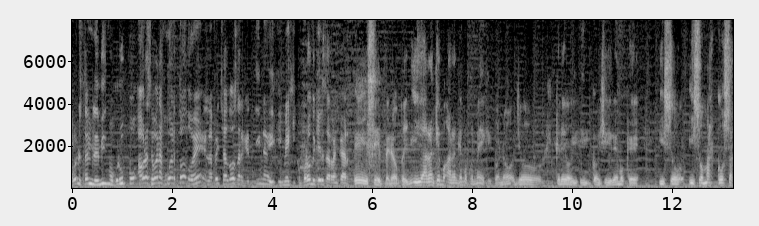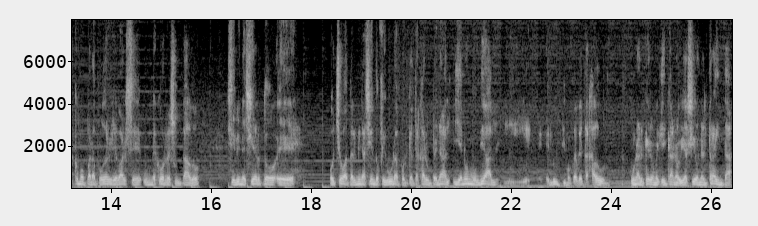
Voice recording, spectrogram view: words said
bueno, están en el mismo grupo. Ahora se van a jugar todo, ¿eh? En la fecha 2, Argentina y, México. ¿Por dónde quieres arrancar? Sí, sí, pero pues, y arranquemos, arranquemos con México, ¿no? Yo creo y, coincidiremos que hizo, hizo más cosas como para poder llevarse un mejor resultado. Si bien es cierto, eh, Ochoa termina siendo figura porque atajar un penal y en un mundial, y el último que había atajado un, un arquero mexicano había sido en el 30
